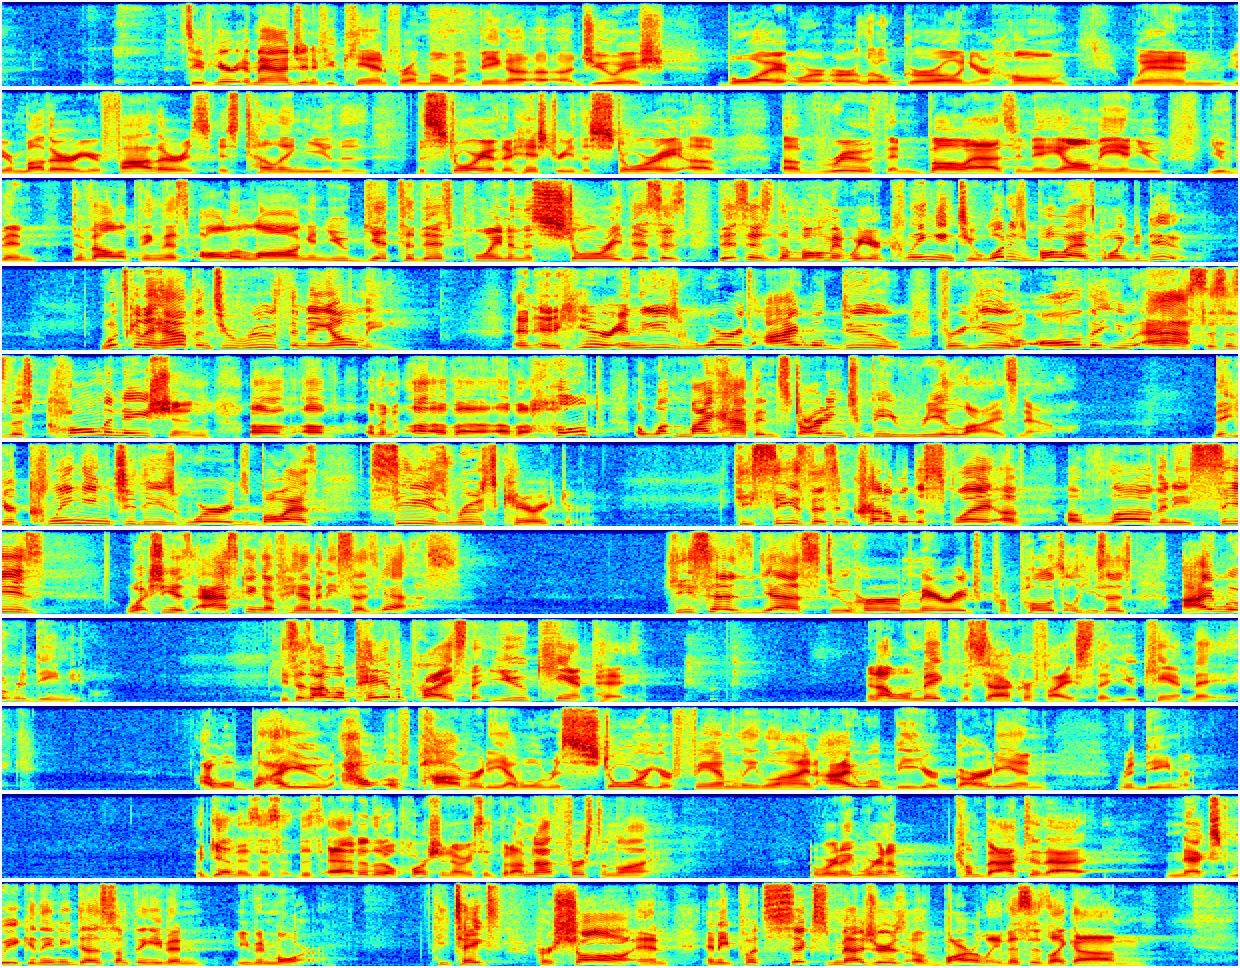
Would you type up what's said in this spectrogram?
See, if you're, imagine if you can for a moment being a, a Jewish boy or, or a little girl in your home when your mother or your father is, is telling you the, the story of their history, the story of, of Ruth and Boaz and Naomi, and you, you've been developing this all along, and you get to this point in the story. This is, this is the moment where you're clinging to what is Boaz going to do? What's going to happen to Ruth and Naomi? And, and here in these words, I will do for you all that you ask. This is this culmination of, of, of, an, of, a, of a hope of what might happen starting to be realized now. That you're clinging to these words. Boaz sees Ruth's character. He sees this incredible display of, of love and he sees what she is asking of him and he says, Yes. He says yes to her marriage proposal. He says, I will redeem you. He says, I will pay the price that you can't pay. And I will make the sacrifice that you can't make. I will buy you out of poverty. I will restore your family line. I will be your guardian redeemer. Again, there's this, this added little portion there. He says, But I'm not first in line. And we're going we're gonna come back to that next week. And then he does something even, even more. He takes her shawl and, and he puts six measures of barley. This is like um,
